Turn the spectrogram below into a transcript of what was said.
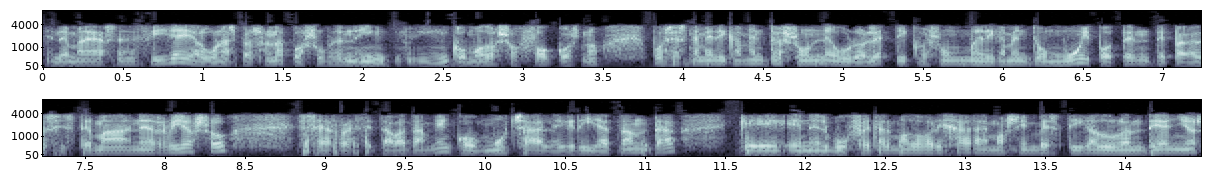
de manera sencilla, y algunas personas pues sufren incómodos sofocos, ¿no? Pues este medicamento es un neuroléptico, es un medicamento muy potente para el sistema nervioso, se recetaba también con mucha alegría, tanta que en el bufete Almodóvar Jara hemos investigado durante años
